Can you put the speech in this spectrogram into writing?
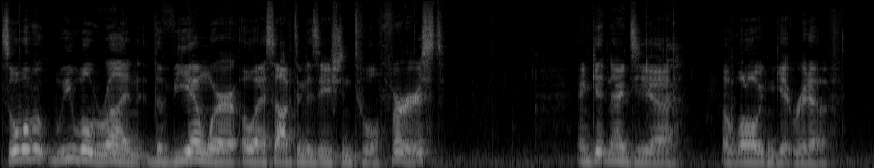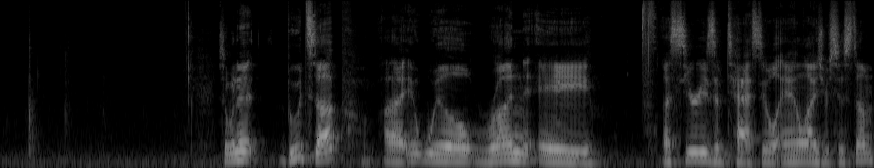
So we will run the VMware OS optimization tool first and get an idea of what all we can get rid of. So when it boots up, uh, it will run a, a series of tests. It will analyze your system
